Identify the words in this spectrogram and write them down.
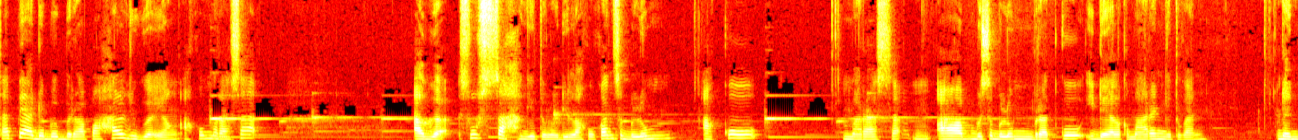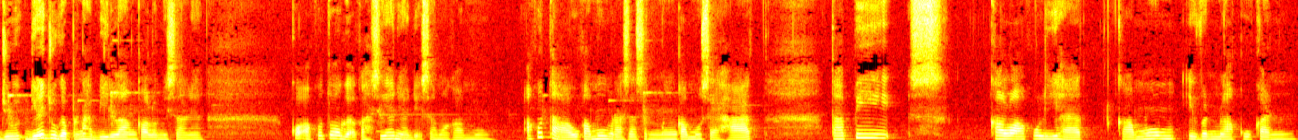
tapi ada beberapa hal juga yang aku merasa agak susah gitu loh dilakukan sebelum aku merasa uh, sebelum beratku ideal kemarin gitu kan. Dan ju dia juga pernah bilang kalau misalnya kok aku tuh agak kasihan ya dek sama kamu? Aku tahu kamu merasa seneng kamu sehat. Tapi kalau aku lihat kamu even melakukan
